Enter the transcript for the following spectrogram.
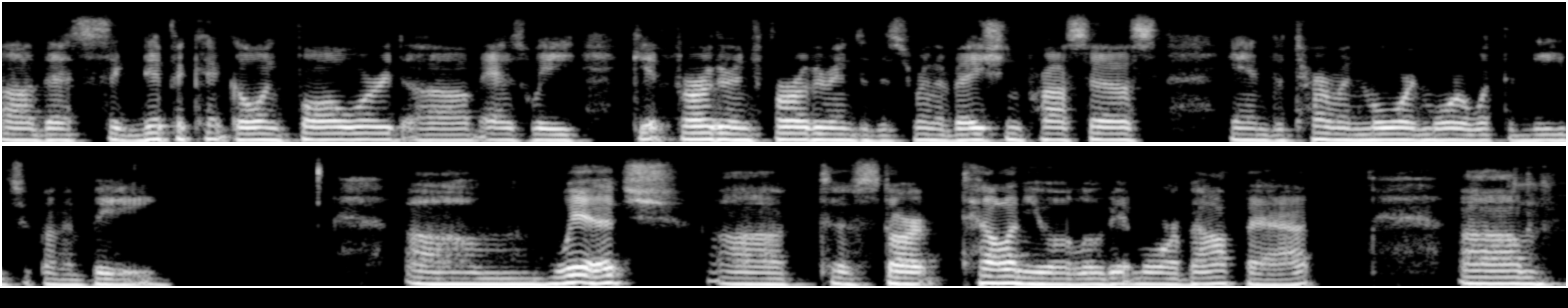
uh, that's significant going forward uh, as we get further and further into this renovation process and determine more and more what the needs are going to be. Um, which, uh, to start telling you a little bit more about that, um,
